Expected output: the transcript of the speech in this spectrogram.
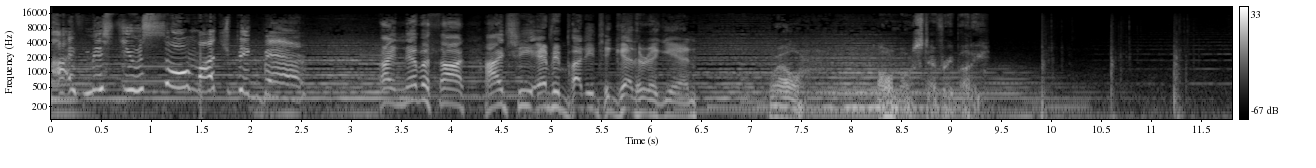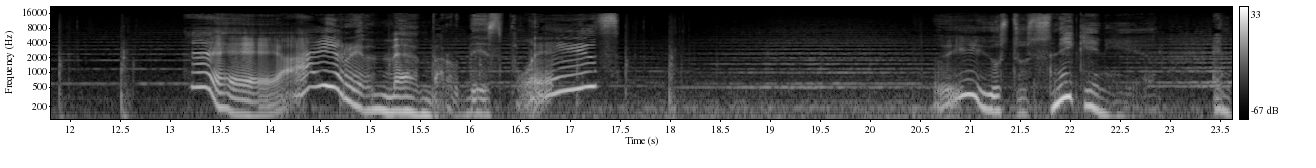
I've missed you so much, Big Bear. I never thought I'd see everybody together again. Well, almost everybody. Hey, I remember this place. We used to sneak in here and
